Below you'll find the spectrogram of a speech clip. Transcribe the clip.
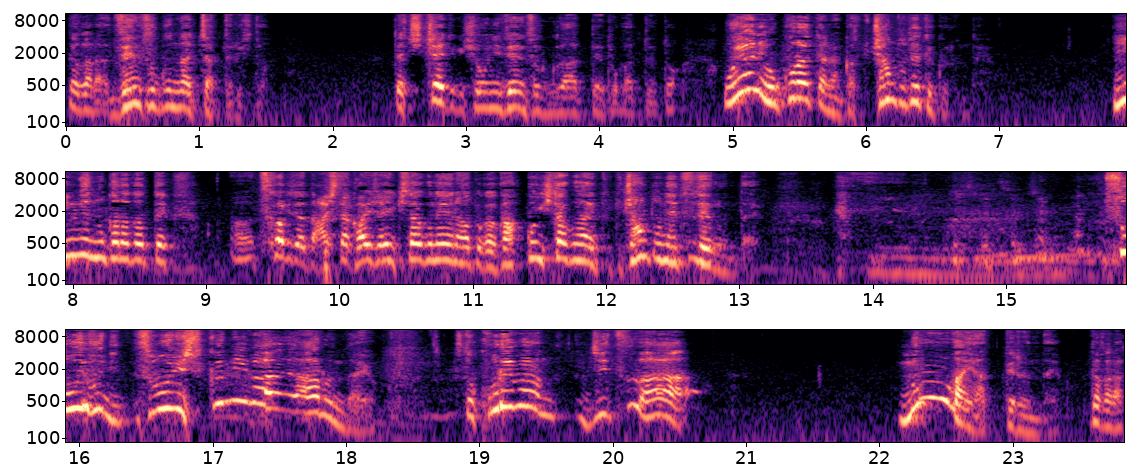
だから喘息になっちゃってる人。でちっちゃい時小児喘息があってとかっていうと親に怒られたなんかちゃんと出てくるんだよ。人間の体って疲れちゃって明日会社行きたくねえなとか学校行きたくないって言うとちゃんと熱出るんだよ。そういうふうにそういう仕組みがあるんだよ。とこれは実は脳がやってるんだよ。だから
